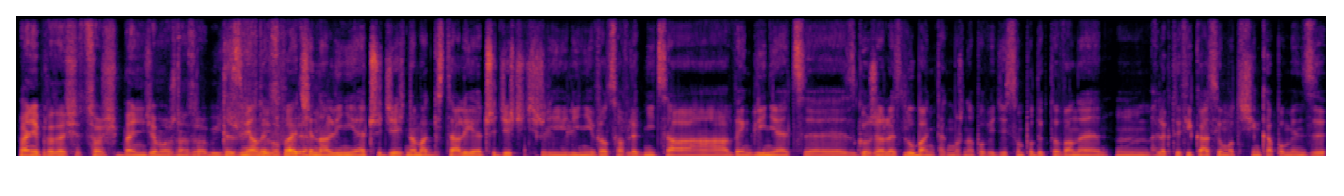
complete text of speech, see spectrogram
Panie prezesie, coś będzie można zrobić? Te zmiany w ofercie na linii E30, na magistrali E30, czyli linii Wrocław-Legnica, Węgliniec, e, Zgorzelec, Lubań, tak można powiedzieć, są podyktowane mm, elektryfikacją odcinka pomiędzy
